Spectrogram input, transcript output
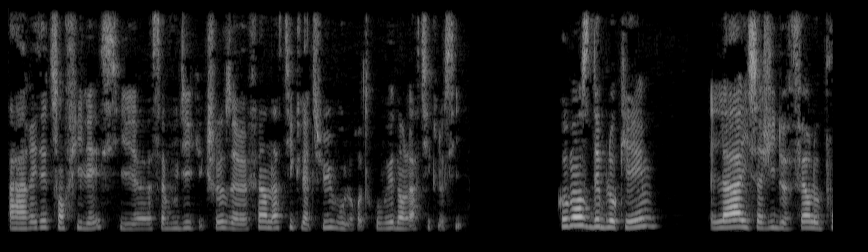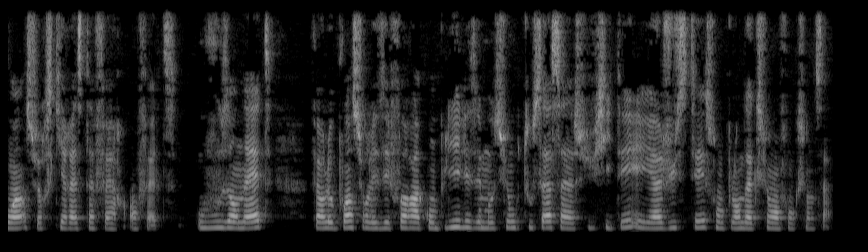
à arrêter de s'enfiler. Si euh, ça vous dit quelque chose, j'avais fait un article là-dessus, vous le retrouvez dans l'article aussi. Comment se débloquer? Là, il s'agit de faire le point sur ce qui reste à faire, en fait. Où vous en êtes, faire le point sur les efforts accomplis, les émotions que tout ça, ça a suscité, et ajuster son plan d'action en fonction de ça.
